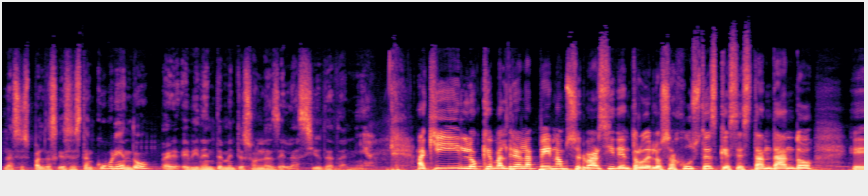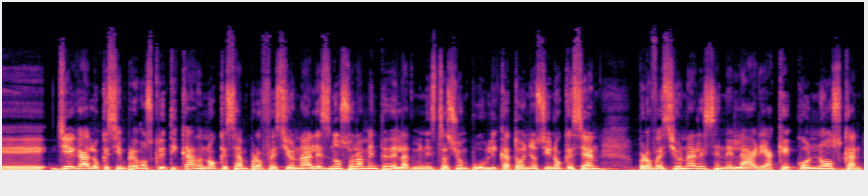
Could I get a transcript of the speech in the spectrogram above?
las espaldas que se están cubriendo, eh, evidentemente son las de la ciudadanía. Aquí lo que valdría la pena observar si dentro de los ajustes que se están dando eh, llega a lo que siempre hemos criticado, ¿no? Que sean profesionales, no solamente de la administración pública, Toño, sino que sean profesionales en el área, que conozcan.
